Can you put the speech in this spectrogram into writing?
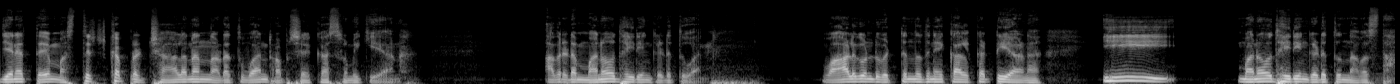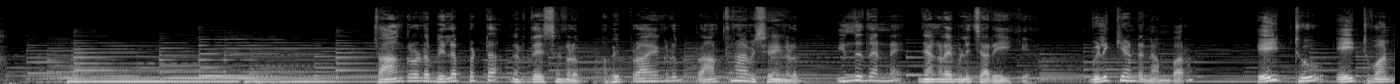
ജനത്തെ മസ്തിഷ്ക പ്രക്ഷാളനം നടത്തുവാൻ റബ്ഷേക്ക ശ്രമിക്കുകയാണ്. അവരുടെ മനോധൈര്യം കെടുത്തുവാൻ. വാളുകൊണ്ട് വെട്ടുന്നതിനേക്കാൾ കട്ടിയാണ് ഈ മനോധൈര്യം കെടുത്തുന്ന അവസ്ഥ. താങ്കളുടെ വിലപ്പെട്ട നിർദ്ദേശങ്ങളും അഭിപ്രായങ്ങളും പ്രാർത്ഥനാ വിഷയങ്ങളും ഇന്ന് തന്നെ ഞങ്ങളെ വിളിച്ചറിയിക്കുക. വിളിക്കേണ്ട number eight two eight one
